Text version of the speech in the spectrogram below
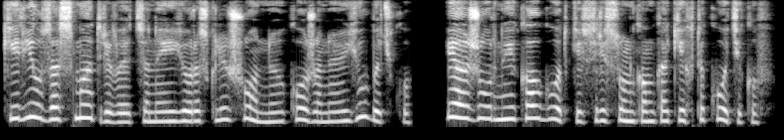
Кирилл засматривается на ее расклешенную кожаную юбочку и ажурные колготки с рисунком каких-то котиков.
